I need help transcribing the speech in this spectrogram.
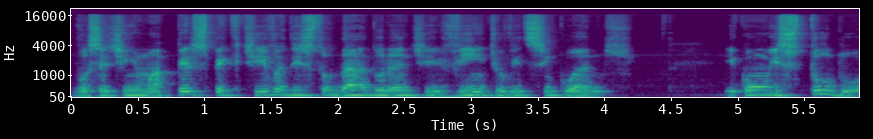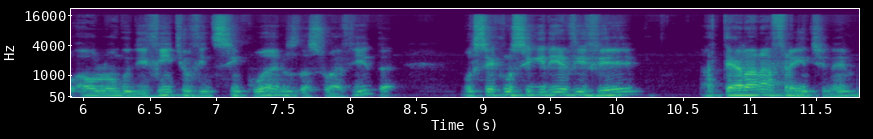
você tinha uma perspectiva de estudar durante 20 ou 25 anos e com o estudo ao longo de 20 ou 25 anos da sua vida, você conseguiria viver até lá na frente, né?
